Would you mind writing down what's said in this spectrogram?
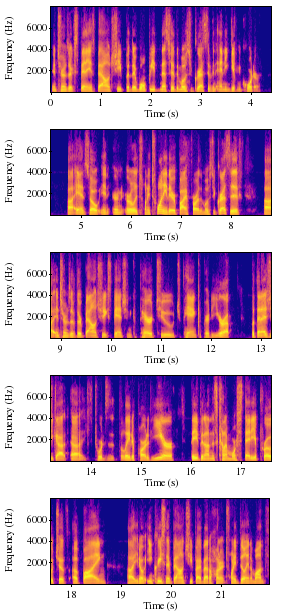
in terms of expanding its balance sheet, but it won't be necessarily the most aggressive in any given quarter. Uh, and so in, in, early 2020, they were by far the most aggressive uh, in terms of their balance sheet expansion compared to Japan, compared to Europe. But then as you got uh, towards the, the, later part of the year, they've been on this kind of more steady approach of of buying, uh, you know, increasing their balance sheet by about 120 billion a month,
